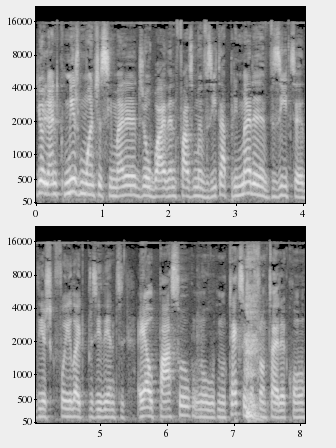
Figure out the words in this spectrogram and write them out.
E olhando que mesmo antes da cimeira, Joe Biden faz uma visita, a primeira visita desde que foi eleito presidente a El Paso, no, no Texas, na fronteira com,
